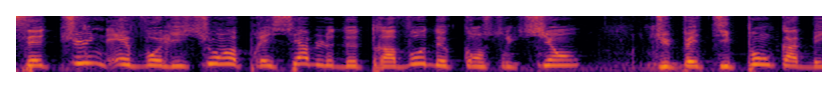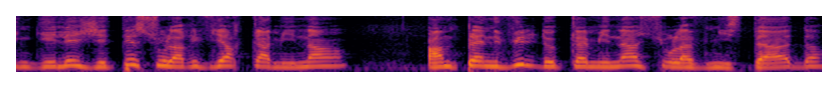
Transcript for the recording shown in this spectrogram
C'est une évolution appréciable de travaux de construction du petit pont Kabengele jeté sous la rivière Kamina, en pleine ville de Kamina sur l'avenue Stade,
